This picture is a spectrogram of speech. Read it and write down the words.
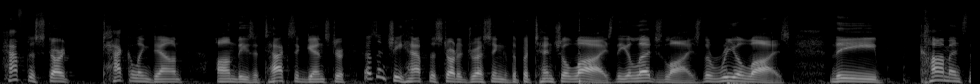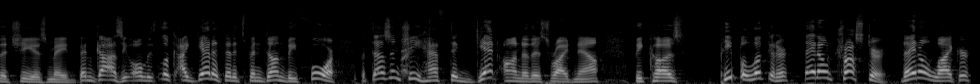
have to start tackling down on these attacks against her? Doesn't she have to start addressing the potential lies, the alleged lies, the real lies, the comments that she has made, Benghazi, all these? Look, I get it that it's been done before, but doesn't she have to get onto this right now because people look at her, they don't trust her, they don't like her,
